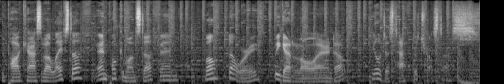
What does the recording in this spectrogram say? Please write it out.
the podcast about life stuff and Pokemon stuff. And well, don't worry, we got it all ironed out. You'll just have to trust us.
